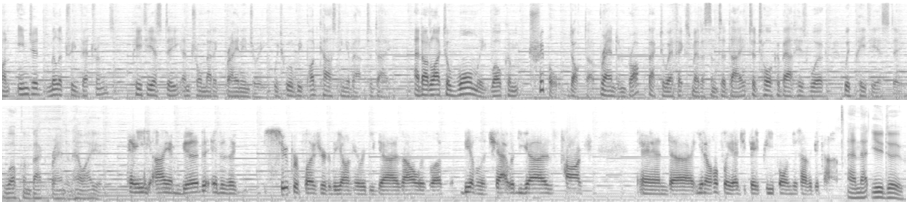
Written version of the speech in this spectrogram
on injured military veterans, PTSD, and traumatic brain injury, which we'll be podcasting about today. And I'd like to warmly welcome triple Dr. Brandon Brock back to FX Medicine today to talk about his work with PTSD. Welcome back, Brandon. How are you? Hey, I am good. It is a super pleasure to be on here with you guys. I always love to be able to chat with you guys, talk and uh, you know hopefully educate people and just have a good time. And that you do.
